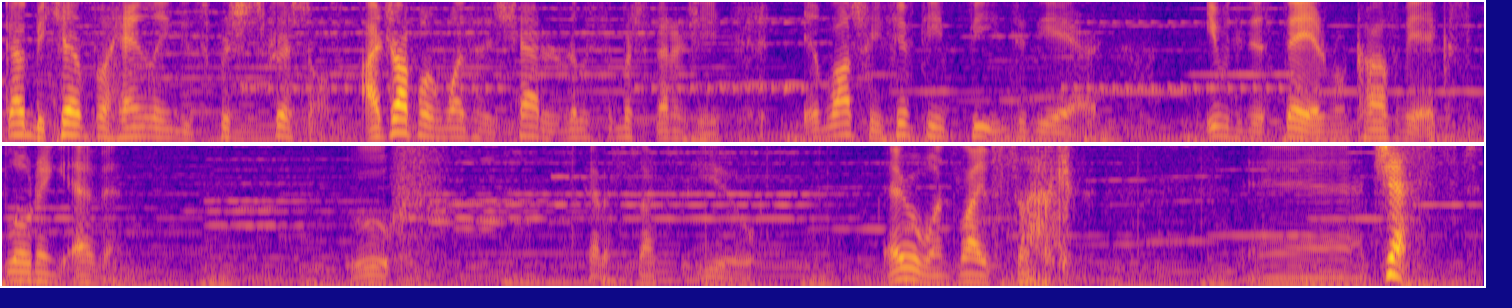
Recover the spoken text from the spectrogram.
Gotta be careful handling these precious crystals. I dropped one once and it shattered, released so much energy. It launched me 15 feet into the air. Even to this day, everyone calls me Exploding Evan. Oof. It's gotta suck for you. Everyone's lives suck. And chest!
